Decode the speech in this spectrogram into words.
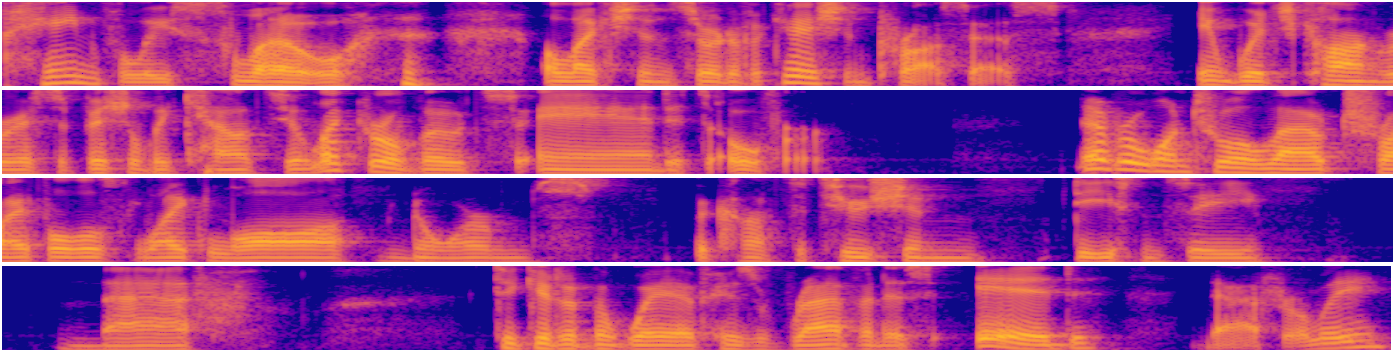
painfully slow election certification process, in which Congress officially counts the electoral votes and it's over. Never one to allow trifles like law, norms, the Constitution, decency, math to get in the way of his ravenous id, naturally,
